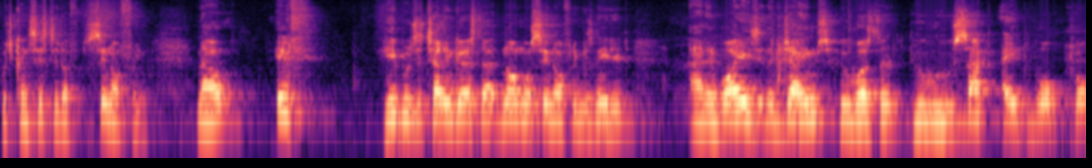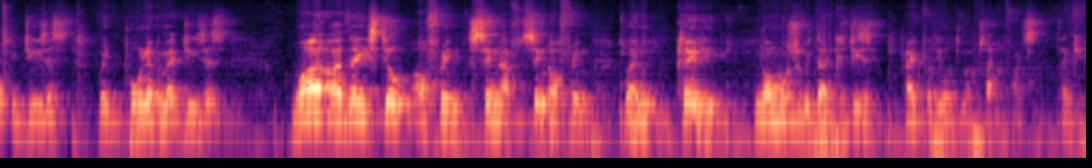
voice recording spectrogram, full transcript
which consisted of sin offering. Now, if Hebrews is telling us that no more sin offering is needed, and then why is it that James, who was the who, who sat, ate, walked, talked with Jesus, where Paul never met Jesus, why are they still offering sin, sin offering when clearly no more should be done because Jesus paid for the ultimate sacrifice? Thank you.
